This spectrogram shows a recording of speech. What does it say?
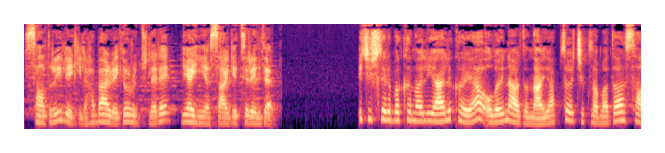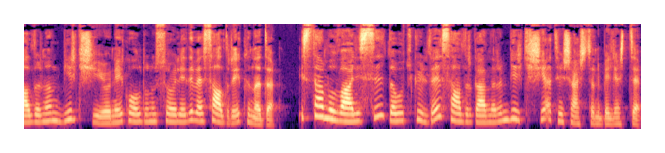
Saldırıyla ilgili haber ve görüntülere yayın yasağı getirildi. İçişleri Bakanı Ali Yerlikaya olayın ardından yaptığı açıklamada saldırının bir kişiye yönelik olduğunu söyledi ve saldırıyı kınadı. İstanbul Valisi Davut Gül de saldırganların bir kişiye ateş açtığını belirtti.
